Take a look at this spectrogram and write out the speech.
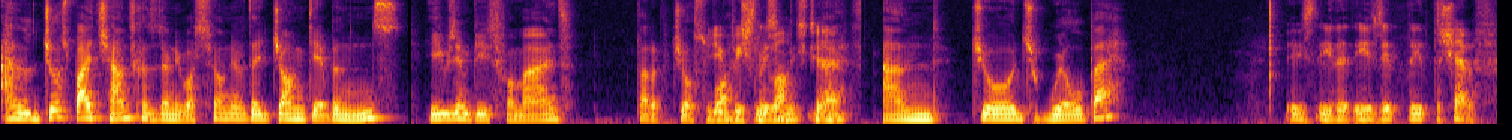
and just by chance, because I only watched the film the other day, John Gibbons, he was in Beautiful Mind, that I've just You watched. recently watched, yeah. And George Wilbur, either he's the, the, the sheriff.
